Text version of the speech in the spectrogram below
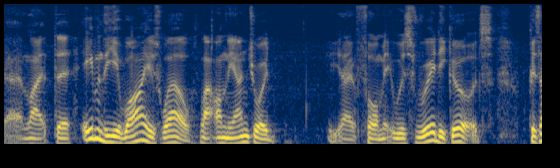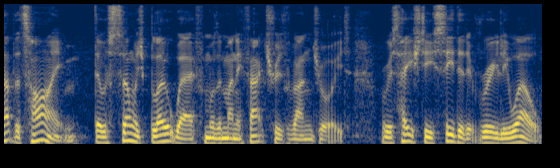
uh, like the even the UI as well, like on the Android you know form, it was really good because at the time there was so much bloatware from other manufacturers with Android, whereas HTC did it really well.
